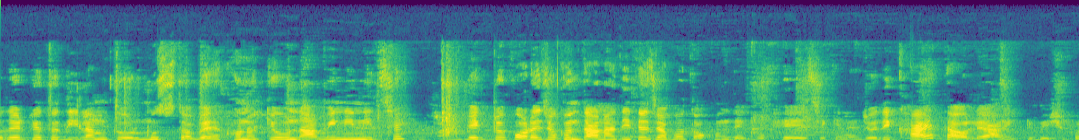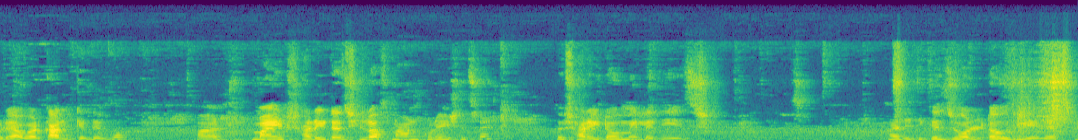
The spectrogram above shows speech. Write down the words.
ওদেরকে তো দিলাম তরমুজ, তবে এখনও কেউ নামিনি নিচে। একটু পরে যখন দানা দিতে যাব, তখন দেখব খেয়েছে কিনা। যদি খায়, তাহলে আর একটু বেশি করে আবার কালকে দেব। আর মায়ের শাড়িটা ছিল, স্নান করে এসেছে, তো শাড়িটাও মেলে দিয়েছি। আর এদিকে জলটাও দিয়ে গেছে।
